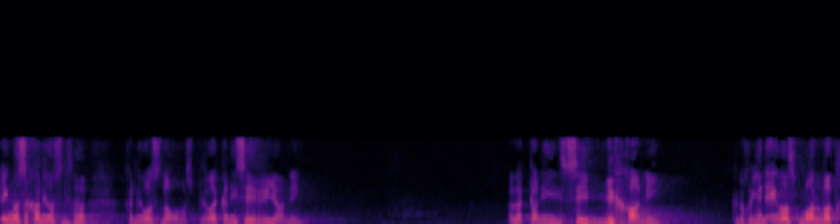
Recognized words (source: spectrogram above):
Engelse kan nie ons kan nie ons name speel. Hulle kan nie sê Ria nie. Hulle kan nie sê Micha nie. Ek het nog een Engelsman wat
